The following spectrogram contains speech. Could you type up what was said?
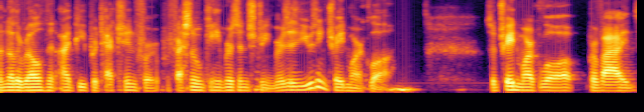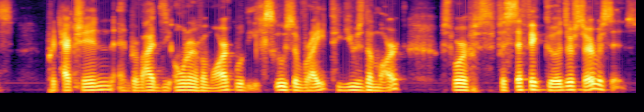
Another relevant IP protection for professional gamers and streamers is using trademark law. So, trademark law provides protection and provides the owner of a mark with the exclusive right to use the mark for specific goods or services.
